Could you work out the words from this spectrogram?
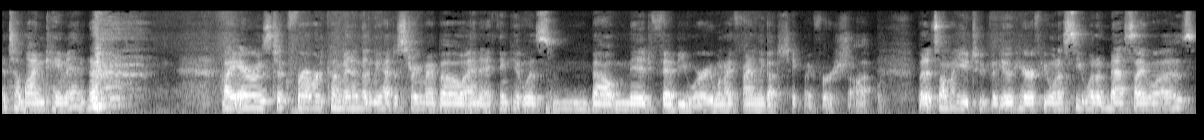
until mine came in. my arrows took forever to come in and then we had to string my bow and I think it was about mid-February when I finally got to take my first shot. But it's on my YouTube video here if you want to see what a mess I was.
